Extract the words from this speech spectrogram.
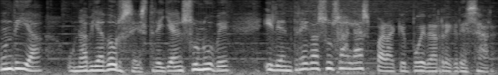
Un día, un aviador se estrella en su nube y le entrega sus alas para que pueda regresar.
